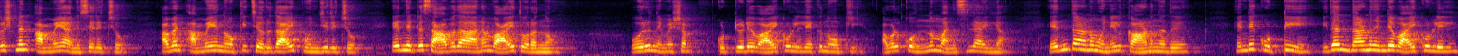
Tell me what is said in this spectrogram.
കൃഷ്ണൻ അമ്മയെ അനുസരിച്ചു. അവൻ അമ്മയെ നോക്കി ചെറുതായി പുഞ്ചിരിച്ചു. എന്നിട്ട് സാവധാനം വായി തുറന്നു. ഒരു നിമിഷം കുട്ടിയുടെ വായ്ക്കുള്ളിലേക്ക് നോക്കി. അവൾക്കൊന്നും മനസ്സിലായില്ല. എന്താണ് മുന്നിൽ കാണുന്നത്? എന്റെ കുട്ടി ഇതെന്താണ് നിന്റെ വായ്ക്കുള്ളിൽ?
